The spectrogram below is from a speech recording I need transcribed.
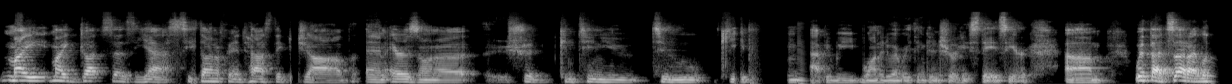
my my gut says yes. He's done a fantastic job, and Arizona should continue to keep him happy. We want to do everything to ensure he stays here. Um, with that said, I look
